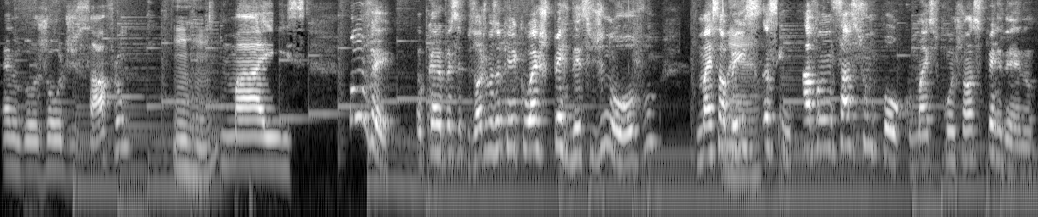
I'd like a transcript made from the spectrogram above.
né, no dojo de Saffron. Uhum. Mas. Vamos ver. Eu quero ver esse episódio, mas eu queria que o Ash perdesse de novo. Mas talvez, é. assim, avançasse um pouco, mas continuasse perdendo.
